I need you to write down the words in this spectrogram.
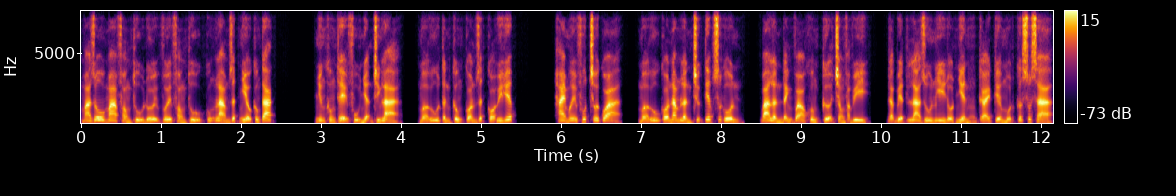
Mà Roma phòng thủ đối với phòng thủ cũng làm rất nhiều công tác. Nhưng không thể phủ nhận chính là MU tấn công còn rất có uy hiếp. 20 phút trôi qua, MU có 5 lần trực tiếp sút gol, 3 lần đánh vào khung cửa trong phạm vi, đặc biệt là Juni đột nhiên cái kia một cước sút xa,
